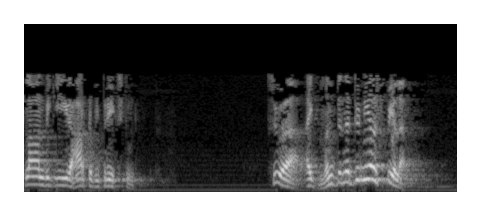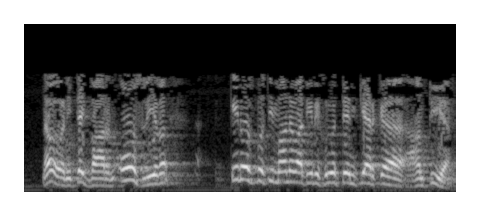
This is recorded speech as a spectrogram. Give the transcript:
Slaan bietjie hier hard op die preekstoel. So, uitmuntende toneelspeler. Nou in die tyd waarin ons lewe, ken ons mos die manne wat hierdie groot tentkerke hanteer.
